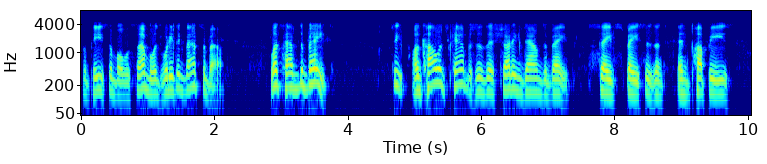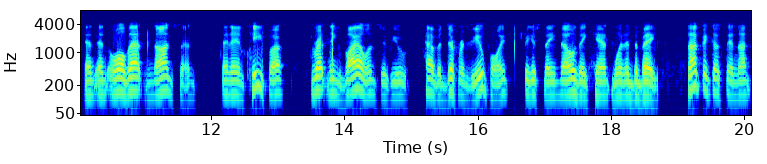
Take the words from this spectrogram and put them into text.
for peaceable assemblage. What do you think that's about? Let's have debate. See, on college campuses, they're shutting down debate, safe spaces, and, and puppies, and, and all that nonsense, and Antifa threatening violence if you have a different viewpoint because they know they can't win a debate. Not because they're not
